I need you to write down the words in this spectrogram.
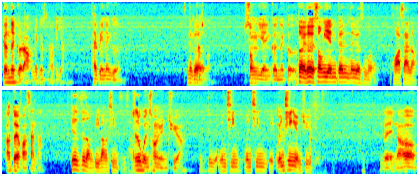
跟那个啦，那个是哪里啊？台北那个，那个叫什么？松烟跟那个，对对，松烟跟那个什么华山啊？啊，对，华山啊。就是这种地方性质差，就是文创园区啊，就是文青文青文青园区。对，然后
